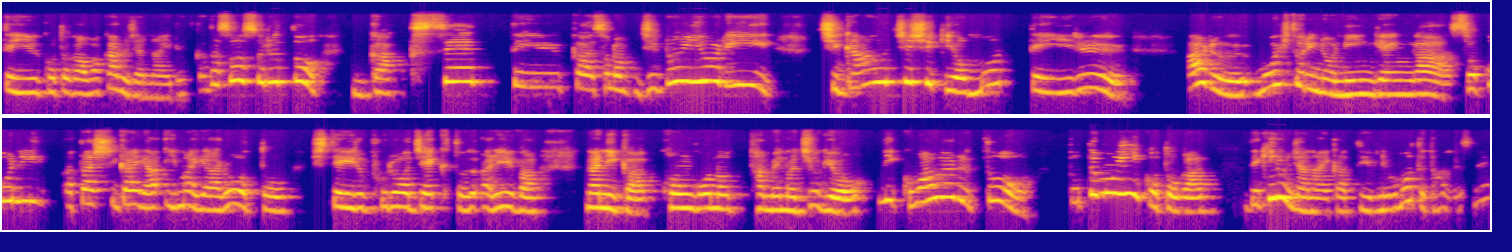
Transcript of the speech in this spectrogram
ていうことがわかるじゃないですか。だそうすると学生っていうかその自分より違う知識を持っているあるもう一人の人間がそこに私がや今やろうとしているプロジェクトあるいは何か今後のための授業に加わるととてもいいことができるんじゃないかっていうふうに思ってたんですね。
